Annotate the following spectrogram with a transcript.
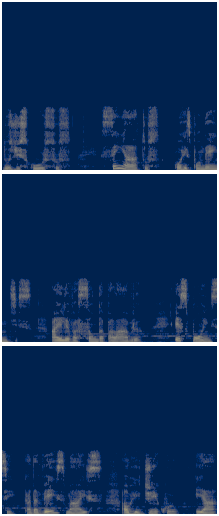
dos discursos, sem atos correspondentes à elevação da palavra, expõe-se cada vez mais ao ridículo e a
